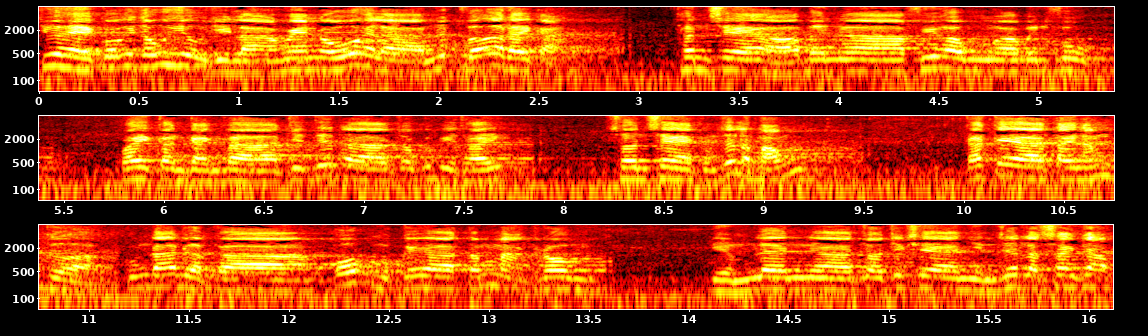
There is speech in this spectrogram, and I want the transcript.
Chưa hề có cái dấu hiệu gì là hoen ố hay là nứt vỡ ở đây cả. Thân xe ở bên phía hông bên phụ quay cận cảnh và chi tiết à, cho quý vị thấy. Sơn xe cũng rất là bóng. Các cái à, tay nắm cửa cũng đã được à, ốp một cái tấm mạ chrome. Điểm lên cho chiếc xe nhìn rất là sang trọng.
